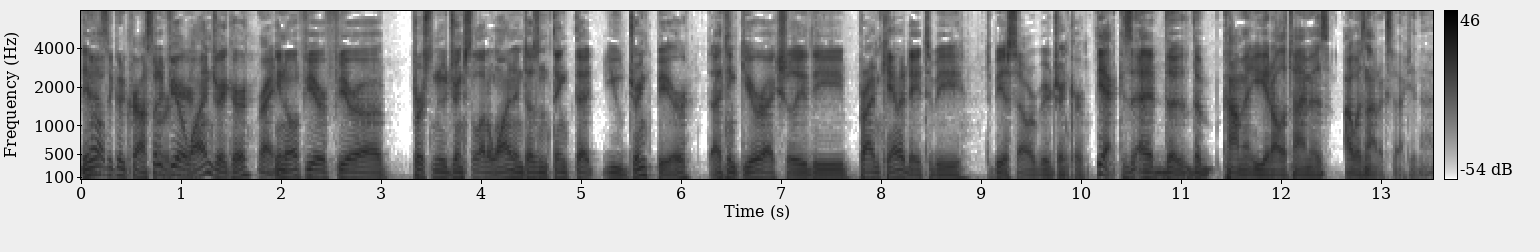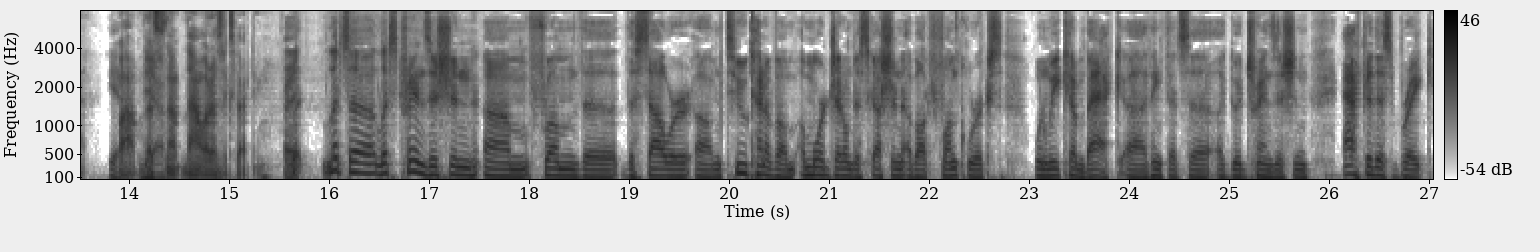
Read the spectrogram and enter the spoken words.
It is Well, a good crossover. But if you're beer. a wine drinker, Right. You know, if you're if you're a person who drinks a lot of wine and doesn't think that you drink beer, I think you're actually the prime candidate to be to be a sour beer drinker. Yeah, because uh, the the comment you get all the time is, "I was not expecting that." Yeah. wow, that's Yeah. not not what I was expecting. Right. Let's uh let's transition um, from the the sour um, to kind of a, a more general discussion about Funkwerks when we come back. Uh, I think that's a, a good transition after this break.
